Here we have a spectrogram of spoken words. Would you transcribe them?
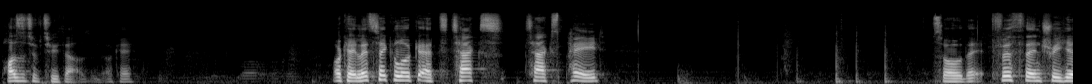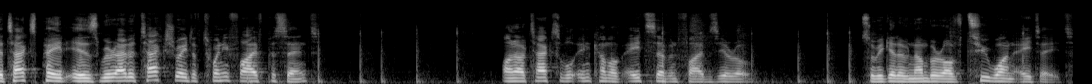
positive 2,000, okay. Okay, let's take a look at tax, tax paid. So the fifth entry here, tax paid, is we're at a tax rate of 25% on our taxable income of 8750. So we get a number of 2188.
